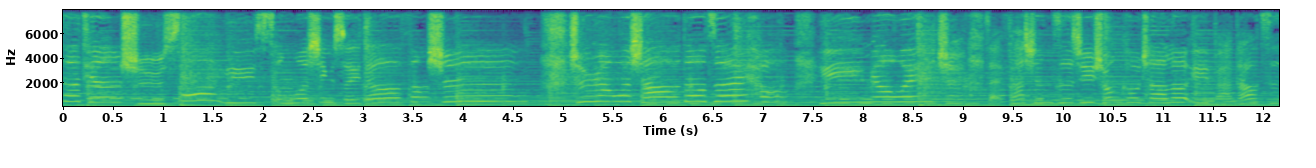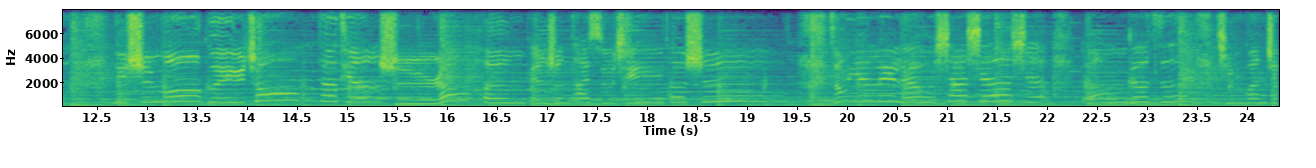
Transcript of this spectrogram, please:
的天使，所以送我心碎的方式是让我笑到最后一秒为止，才发现自己胸口插了一把刀子。你是魔鬼中的天使，让恨变成太俗气的事，从眼里流下谢谢两个字，尽管叫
